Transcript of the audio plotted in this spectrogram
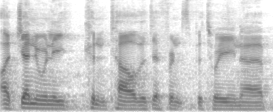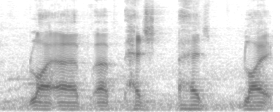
I genuinely couldn't tell the difference between a like a, a hedge a hedge like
